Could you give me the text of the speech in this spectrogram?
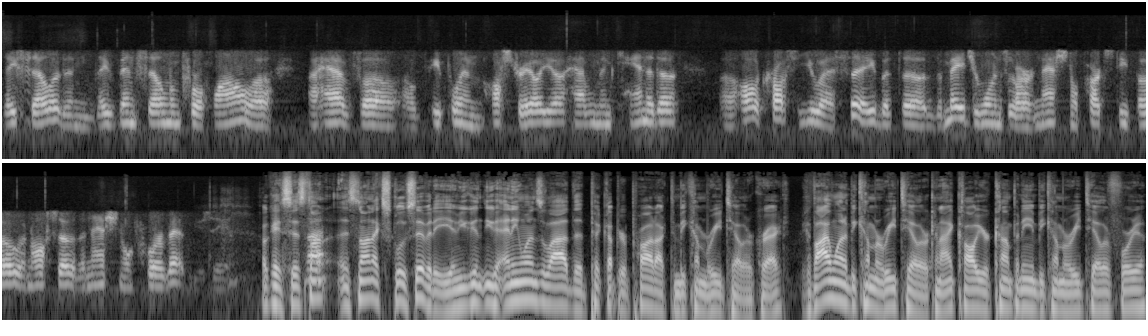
they sell it, and they've been selling them for a while. Uh, I have uh, uh, people in Australia, have them in Canada, uh, all across the USA. But uh, the major ones are National Parts Depot and also the National Corvette Museum. Okay, so it's not it's not exclusivity. You can you, anyone's allowed to pick up your product and become a retailer, correct? If I want to become a retailer, can I call your company and become a retailer for you?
